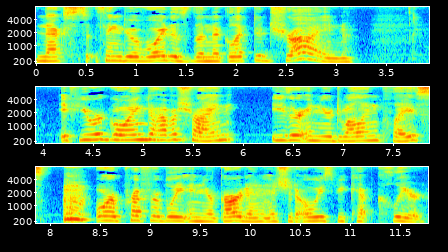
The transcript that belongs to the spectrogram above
Next thing to avoid is the neglected shrine. If you are going to have a shrine, either in your dwelling place or preferably in your garden, it should always be kept clear.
